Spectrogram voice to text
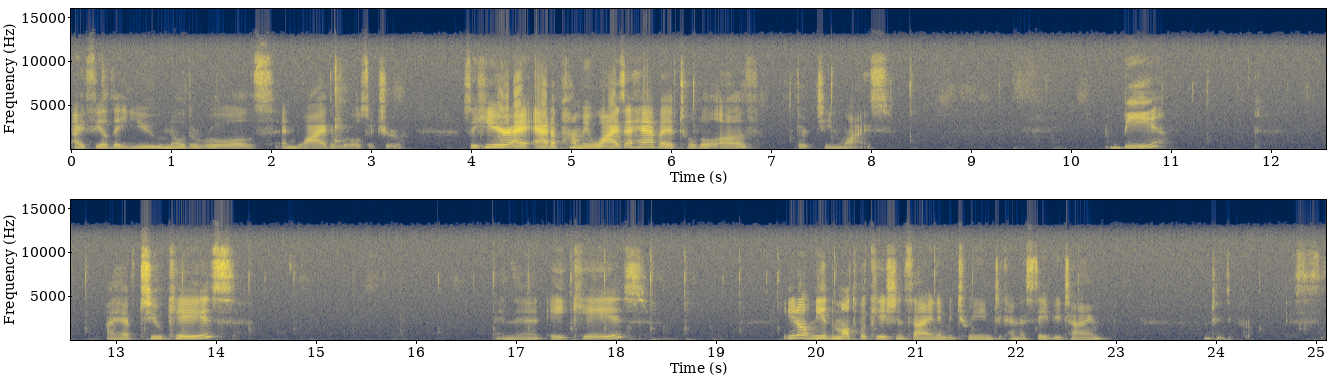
I feel that you know the rules and why the rules are true. So here I add up how many y's I have. I have a total of 13 y's. B, I have 2 k's and then 8 k's. You don't need the multiplication sign in between to kind of save you time. 1, 2, 3, 4,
